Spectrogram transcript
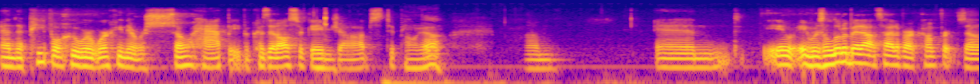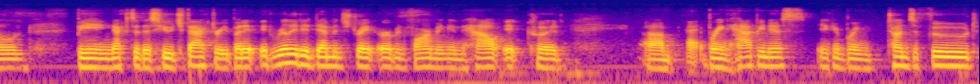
And the people who were working there were so happy because it also gave jobs to people. oh, yeah. Um, and it, it, was a little bit outside of our comfort zone being next to this huge factory but it, it really did demonstrate urban farming and how it could um, bring happiness. It can bring tons of food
